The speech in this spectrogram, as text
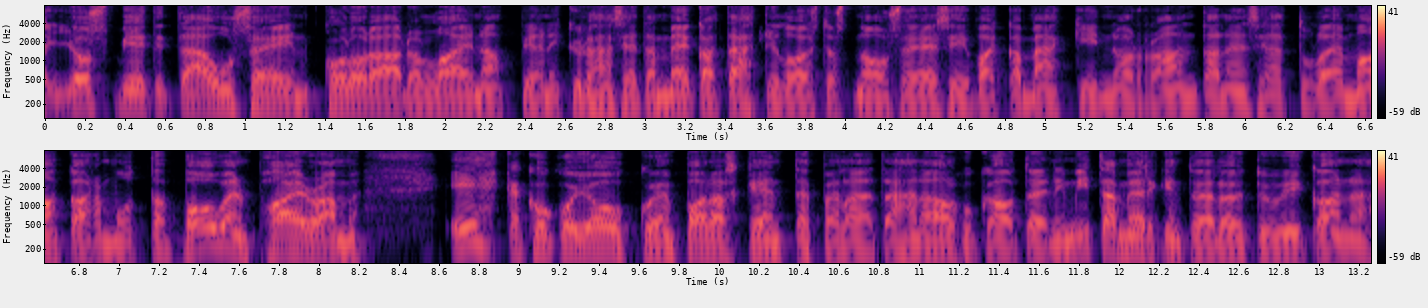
jos mietitään usein Coloradon lainappia, niin kyllähän sieltä megatähtiloistosta nousee esiin vaikka McKinnon, Rantanen, sieltä tulee Makar, mutta Bowen Pyram, ehkä koko joukkueen paras kenttäpelaaja tähän alkukauteen, niin mitä merkintöjä löytyy Ikan,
